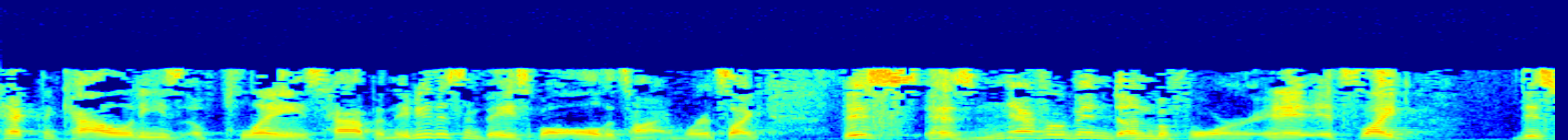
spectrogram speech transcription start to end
technicalities of plays happen. They do this in baseball all the time, where it's like this has never been done before, and it, it's like this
